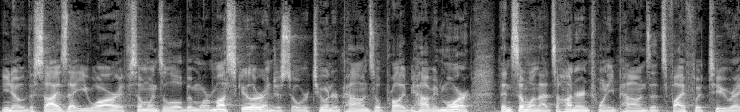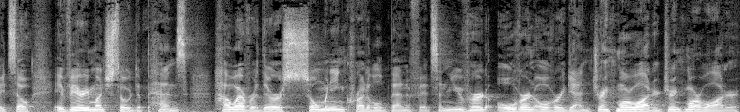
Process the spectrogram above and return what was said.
you know, the size that you are. If someone's a little bit more muscular and just over 200 pounds, they'll probably be having more than someone that's 120 pounds, that's five foot two, right? So it very much so depends. However, there are so many incredible benefits. And you've heard over and over again drink more water, drink more water.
